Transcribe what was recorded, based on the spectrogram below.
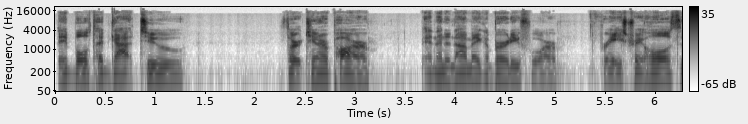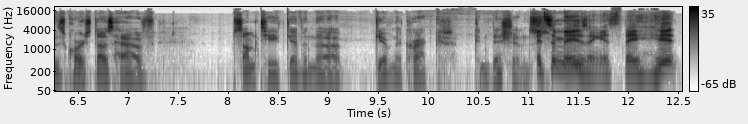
they both had got to 13 or par, and then did not make a birdie for for eight straight holes. This course does have some teeth given the given the correct conditions. It's amazing. It's they hit.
